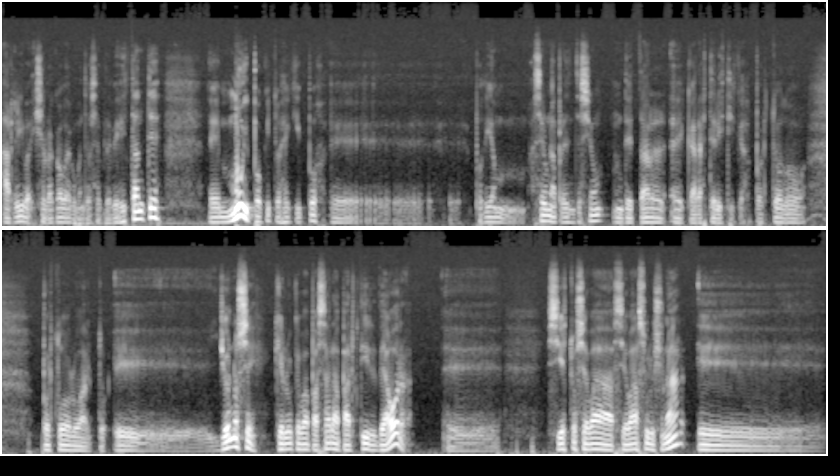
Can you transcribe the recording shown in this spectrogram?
arriba y se lo acabo de comentar hace breves instantes. Eh, muy poquitos equipos eh, podían hacer una presentación de tal eh, características por todo por todo lo alto. Eh, yo no sé qué es lo que va a pasar a partir de ahora. Eh, si esto se va se va a solucionar, eh,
